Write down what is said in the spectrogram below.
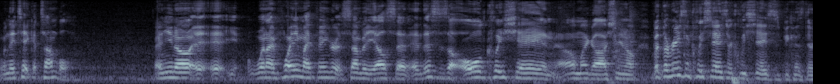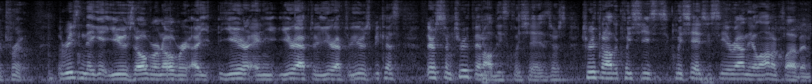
when they take a tumble. And you know, it, it, when I'm pointing my finger at somebody else, and, and this is an old cliche, and oh my gosh, you know, but the reason cliches are cliches is because they're true. The reason they get used over and over a year and year after year after year is because there's some truth in all these cliches. There's truth in all the cliches, cliches you see around the Alano Club and,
